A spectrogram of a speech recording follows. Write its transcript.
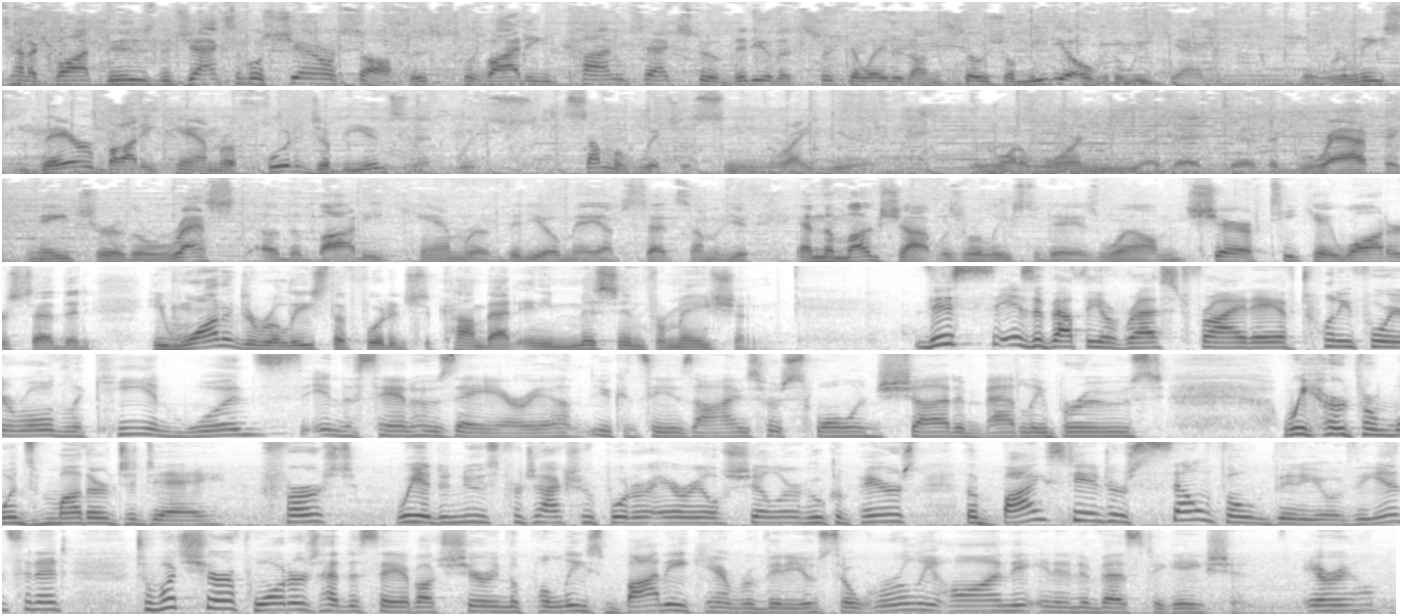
10 o'clock news, the Jacksonville Sheriff's Office providing context to a video that circulated on social media over the weekend. They released their body camera footage of the incident, which some of which is seen right here. We want to warn you that uh, the graphic nature of the rest of the body camera video may upset some of you. And the mugshot was released today as well. Sheriff T.K. Waters said that he wanted to release the footage to combat any misinformation. This is about the arrest Friday of 24-year-old Le'Keian Woods in the San Jose area. You can see his eyes are swollen shut and badly bruised. We heard from Woods' mother today. First, we had a News4JAX reporter Ariel Schiller who compares the bystander's cell phone video of the incident to what Sheriff Waters had to say about sharing the police body camera video so early on in an investigation. Ariel?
